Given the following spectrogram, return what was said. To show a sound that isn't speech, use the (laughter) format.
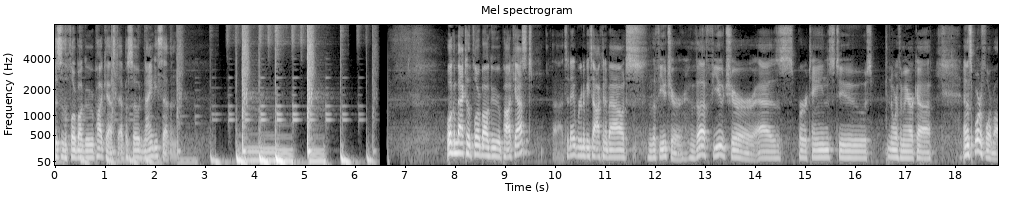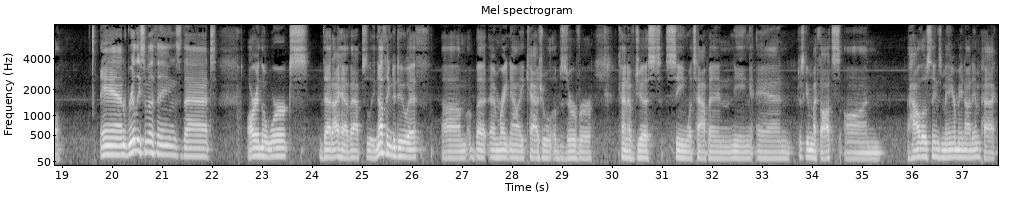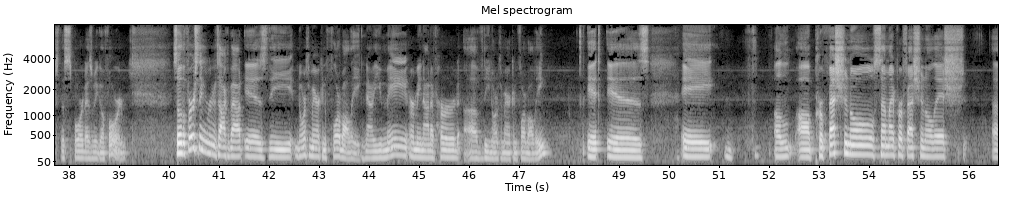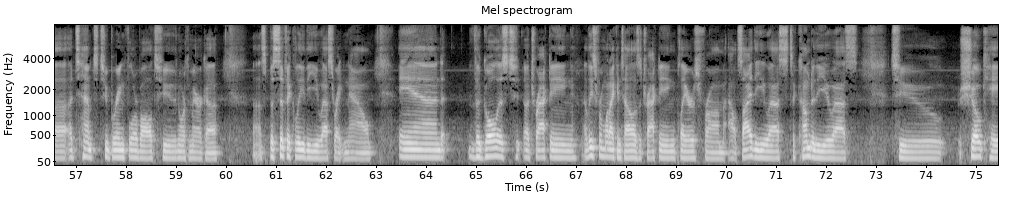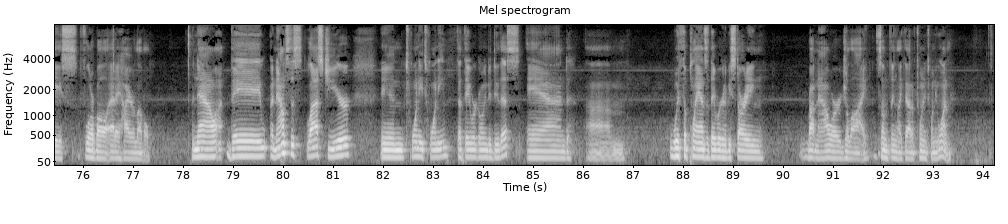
This is the Floorball Guru Podcast, episode 97. Welcome back to the Floorball Guru Podcast. Uh, today we're going to be talking about the future. The future as pertains to North America and the sport of floorball. And really some of the things that are in the works that I have absolutely nothing to do with, um, but am right now a casual observer, kind of just seeing what's happening and just giving my thoughts on how those things may or may not impact the sport as we go forward. So, the first thing we're going to talk about is the North American Floorball League. Now, you may or may not have heard of the North American Floorball League. It is a a, a professional, semi-professional ish uh, attempt to bring floorball to North America, uh, specifically the U.S. right now, and the goal is attracting, at least from what I can tell, is attracting players from outside the U.S. to come to the U.S. to showcase floorball at a higher level. Now, they announced this last year in 2020 that they were going to do this, and um, with the plans that they were going to be starting about now or July, something like that of 2021.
